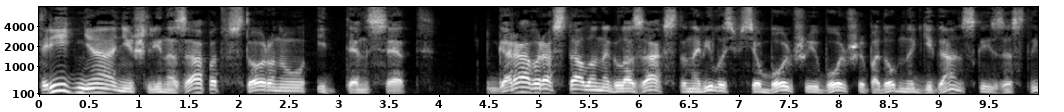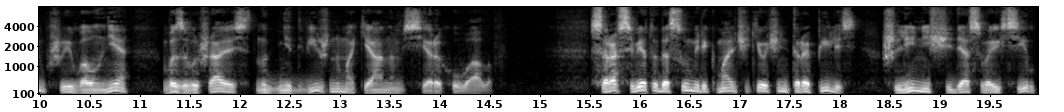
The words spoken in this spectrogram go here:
Три дня они шли на запад в сторону Идтенсет. Гора вырастала на глазах, становилась все больше и больше, подобно гигантской застывшей волне, возвышаясь над недвижным океаном серых увалов. С рассвета до сумерек мальчики очень торопились, шли, не щадя своих сил.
